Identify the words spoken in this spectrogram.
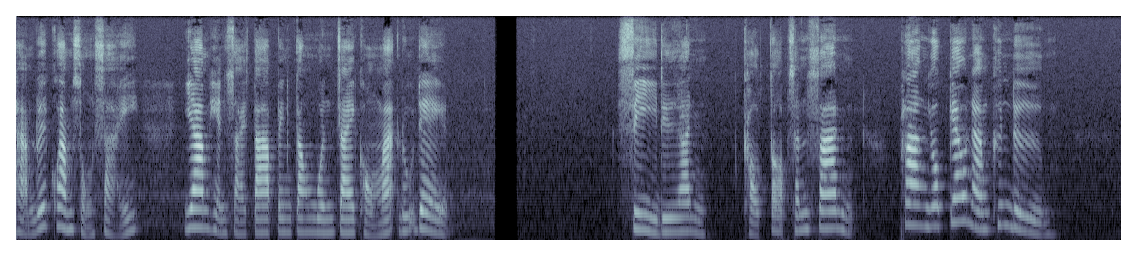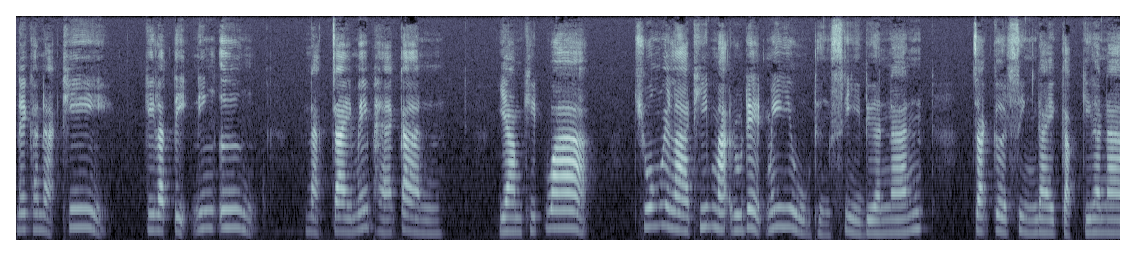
ถามด้วยความสงสัย ยามเห็นสายตาเป็นกังวลใจของมะรุเดชสี่เดือน เขาตอบสั้นๆ พลางยกแก้วน้ำขึ้นดื่ม ในขณะที่กิรตินิ่งอึ้ง หนักใจไม่แพ้กัน ยามคิดว่า ช่วงเวลาที่มรุเดชไม่อยู่ถึงสี่เดือนนั้น จะเกิดสิ่งใดกับกิรนา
